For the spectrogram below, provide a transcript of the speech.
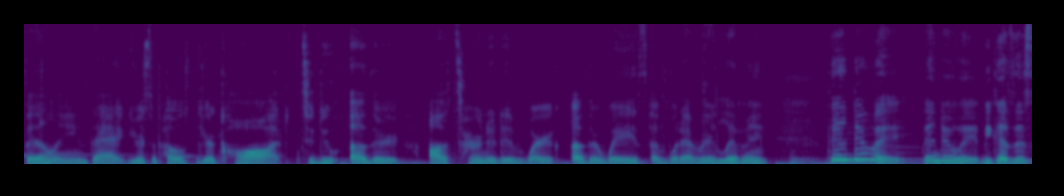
feeling that you're supposed, you're called to do other alternative work, other ways of whatever living, then do it. Then do it because it's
